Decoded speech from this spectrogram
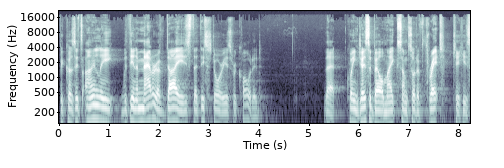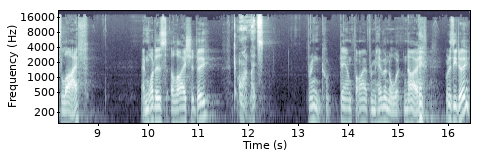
Because it's only within a matter of days that this story is recorded that Queen Jezebel makes some sort of threat to his life. And what does Elisha do? Come on, let's bring down fire from heaven or what? No. What does he do?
